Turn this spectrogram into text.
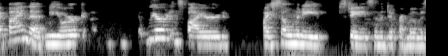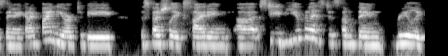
I find that New York, we're inspired by so many states and the different movements they make. And I find New York to be especially exciting. Uh, Steve, you guys did something really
